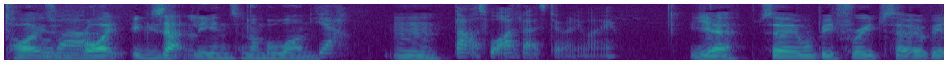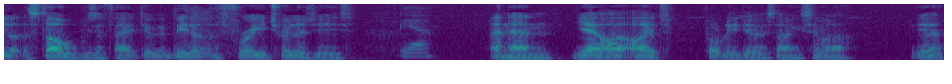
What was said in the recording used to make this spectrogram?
ties right exactly into number one. yeah, Mm. that's what I'd like to do anyway. Yeah. So it would be three. So it would be like the Star Wars effect. It would be Mhm. like the three trilogies, Yeah, and then yeah, I, I'd probably do something similar. Yeah.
